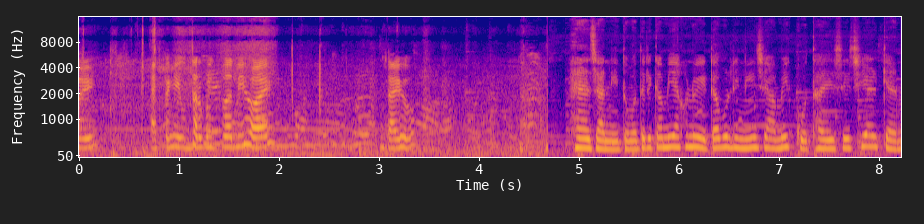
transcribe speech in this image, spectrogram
ওই একটাকে উদ্ধার করতে পারলেই হয়। যাই হোক। হ্যাঁ জানি। তোমাদেরকে আমি এখনও এটা বলিনি যে আমি কোথায় এসেছি আর কেন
